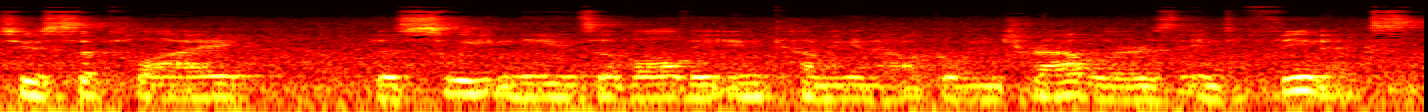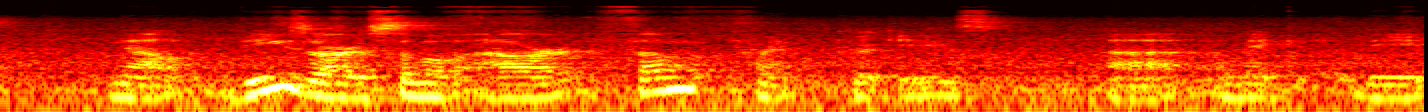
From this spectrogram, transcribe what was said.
to supply the sweet needs of all the incoming and outgoing travelers into Phoenix. Now, these are some of our thumbprint cookies. Uh, I make the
